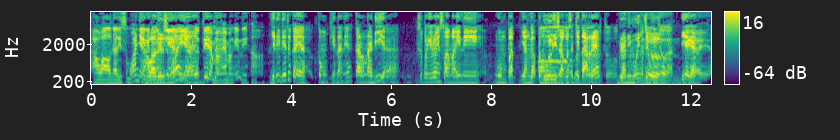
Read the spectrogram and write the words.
awal dari semuanya Awal gitu dari kan? Iya, semuanya, iya, berarti gitu. emang emang ini ah. jadi dia tuh kayak kemungkinan ya karena dia superhero yang selama ini ngumpat yang nggak peduli Oh, sama sekitarnya betul, betul. berani Berani muncul, kan Iya kan? iya, iya.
